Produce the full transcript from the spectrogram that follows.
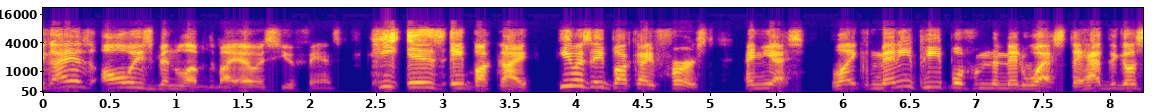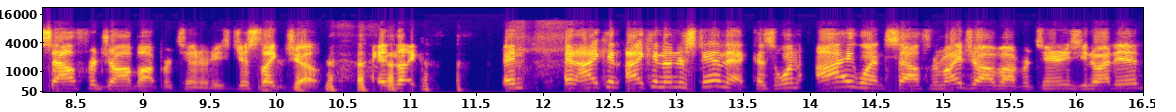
The guy has always been loved by OSU fans. He is a Buckeye. He was a Buckeye first. And yes, like many people from the Midwest, they had to go south for job opportunities, just like Joe. and like and and I can I can understand that because when I went south for my job opportunities, you know I did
